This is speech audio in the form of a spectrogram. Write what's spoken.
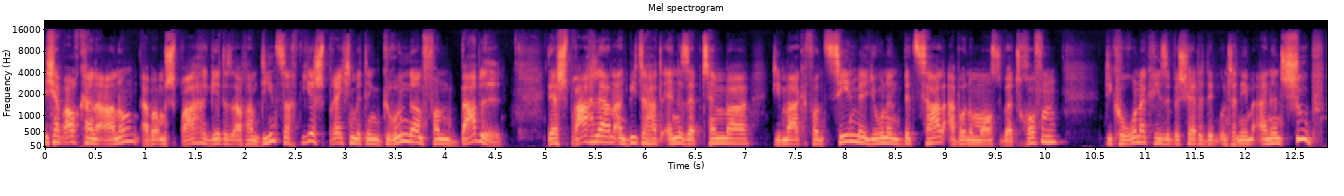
Ich habe auch keine Ahnung, aber um Sprache geht es auch am Dienstag. Wir sprechen mit den Gründern von Bubble. Der Sprachlernanbieter hat Ende September die Marke von 10 Millionen Bezahlabonnements übertroffen. Die Corona-Krise bescherte dem Unternehmen einen Schub.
